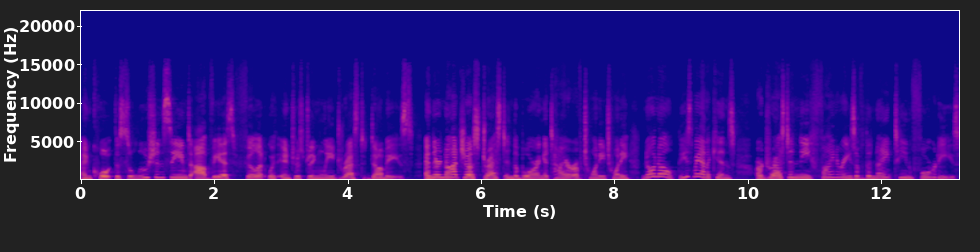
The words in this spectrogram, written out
And, quote, the solution seemed obvious fill it with interestingly dressed dummies. And they're not just dressed in the boring attire of 2020. No, no, these mannequins are dressed in the fineries of the 1940s,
